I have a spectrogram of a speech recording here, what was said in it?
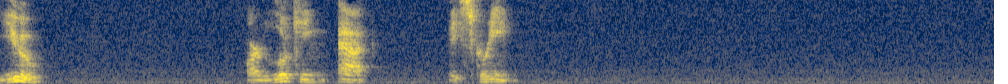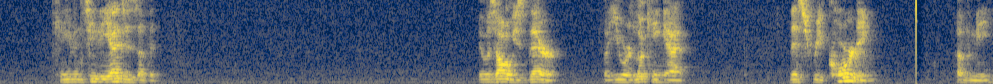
You are looking at a screen. Can even see the edges of it. It was always there, but you were looking at this recording of me.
